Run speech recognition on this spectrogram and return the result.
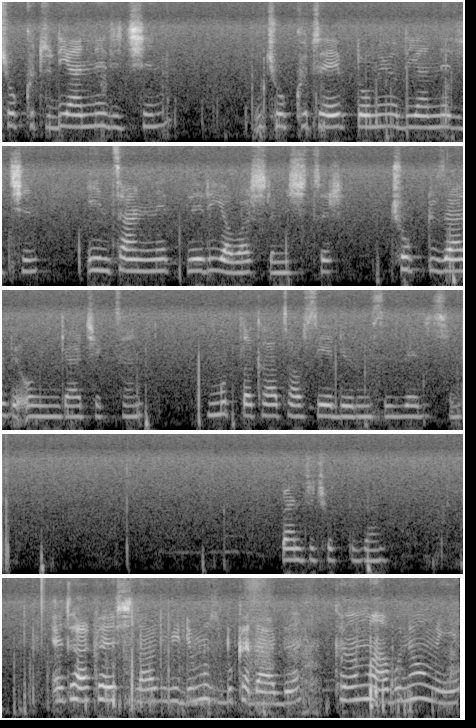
çok kötü diyenler için çok kötü hep donuyor diyenler için internetleri yavaşlamıştır. Çok güzel bir oyun gerçekten. Mutlaka tavsiye ediyorum sizler için. Bence çok güzel. Evet arkadaşlar videomuz bu kadardı. Kanalıma abone olmayı,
